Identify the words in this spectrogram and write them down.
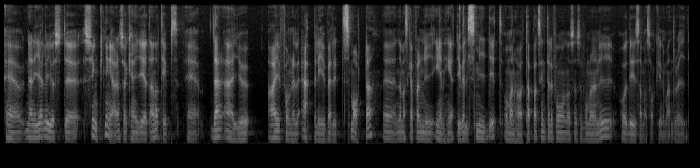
eh, när det gäller just eh, synkningar så kan jag ge ett annat tips. Eh, där är ju iPhone eller Apple är ju väldigt smarta eh, när man skaffar en ny enhet. Det är väldigt smidigt om man har tappat sin telefon och sen så får man en ny och det är samma sak inom Android.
